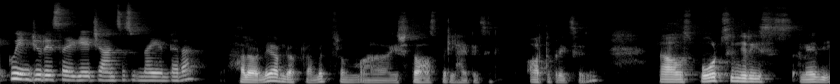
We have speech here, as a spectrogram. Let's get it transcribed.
ఎక్కువ ఇంజురీస్ అయ్యే ఛాన్సెస్ ఉన్నాయి అంటారా హలో అండి I'm doctor Amit from Yashoda hospital Hitech City. Orthopaedic surgeon. నా స్పోర్ట్స్ ఇంజరీస్ అనేది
